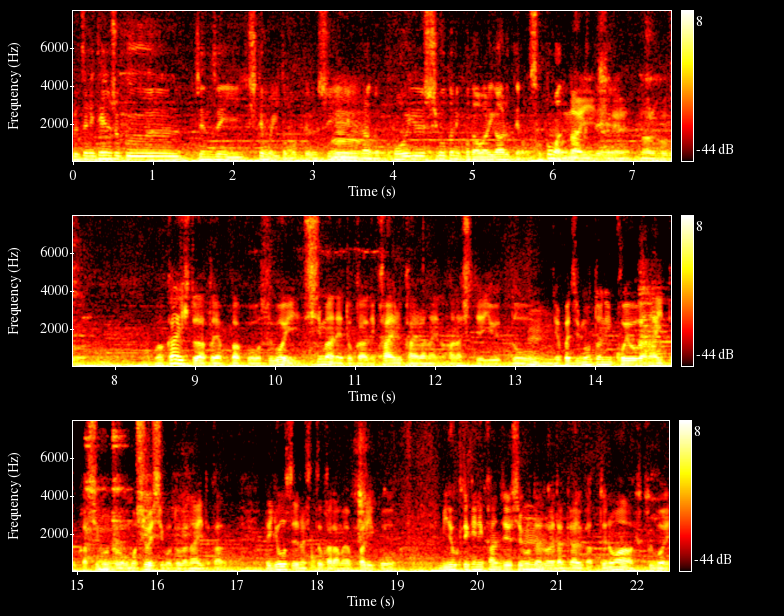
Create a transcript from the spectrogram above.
別に転職全然してもいいと思ってるし、うん。なんかこういう仕事にこだわりがあるっていうのもそこまでななくて。いですね。なるほど。若い人だとやっぱこうすごい島根とかで帰る帰らないの話で言うと、ん。やっぱ地元に雇用がないとか仕事、うん。面白い仕事がないとかで行政の人からもやっぱりこう魅力的に感じる仕事がどれだけあるかっていうのはすごい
